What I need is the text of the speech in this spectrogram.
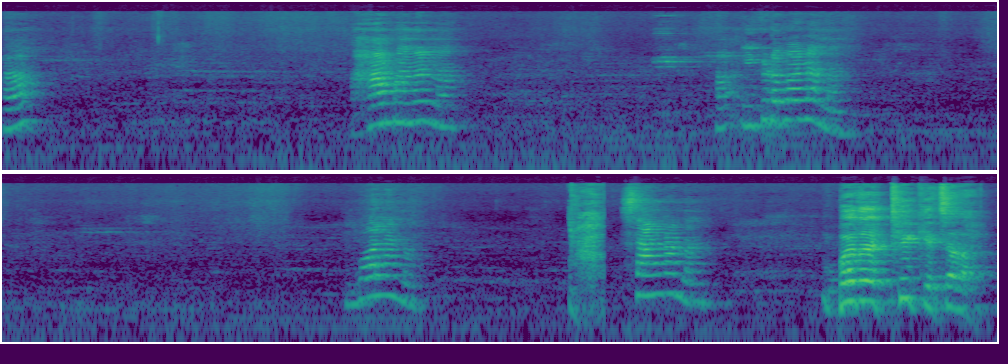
हा? हा म्हणा ना. हा इकडं बघा ना. बोला ना. सांगा ना. बरं ठीक आहे चला.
